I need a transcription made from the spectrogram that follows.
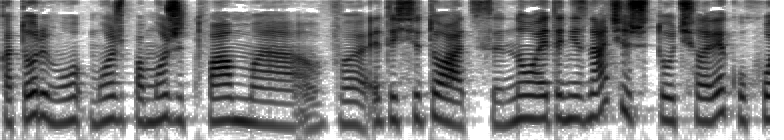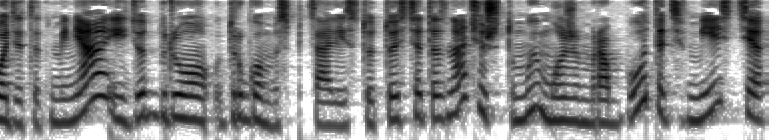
который может, поможет вам э, в этой ситуации. Но это не значит, что человек уходит от меня и идет к другому специалисту. То есть это значит, что мы можем работать вместе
